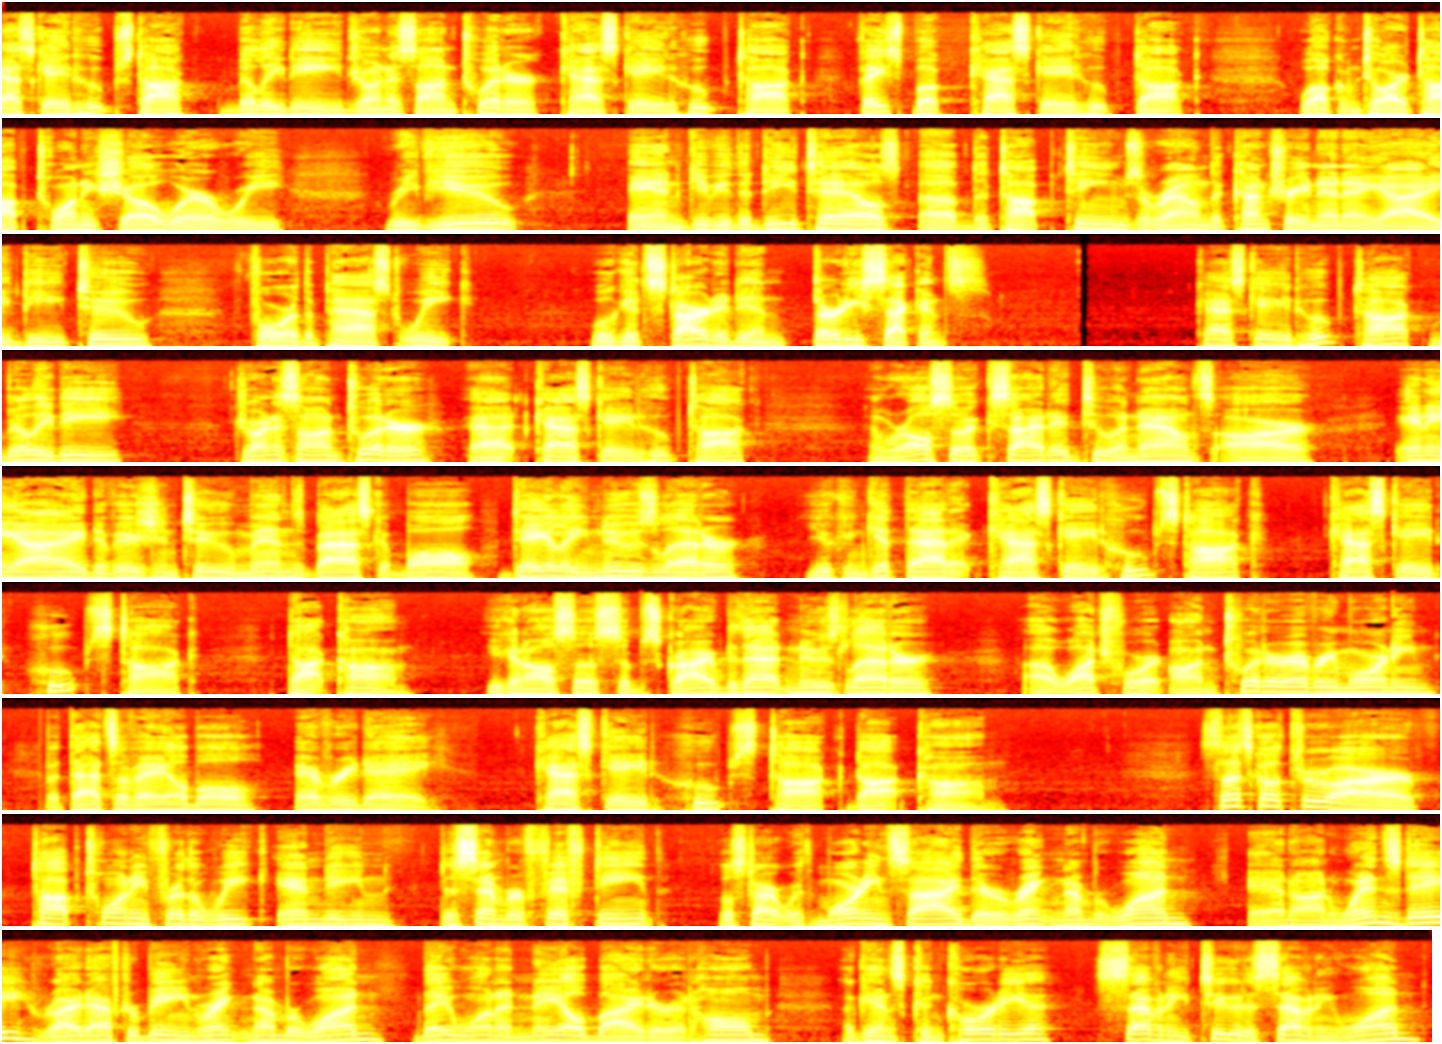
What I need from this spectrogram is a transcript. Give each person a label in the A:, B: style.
A: Cascade Hoops Talk, Billy D. Join us on Twitter, Cascade Hoop Talk, Facebook, Cascade Hoop Talk. Welcome to our top 20 show where we review and give you the details of the top teams around the country in NAIA D2 for the past week. We'll get started in 30 seconds. Cascade Hoop Talk, Billy D. Join us on Twitter at Cascade Hoop Talk. And we're also excited to announce our NAIA Division II men's basketball daily newsletter. You can get that at Cascade Hoops Talk, cascadehoopstalk.com. You can also subscribe to that newsletter, uh, watch for it on Twitter every morning, but that's available every day. CascadeHoopsTalk.com. So let's go through our top 20 for the week ending December 15th. We'll start with Morningside. They're ranked number one. And on Wednesday, right after being ranked number one, they won a nail biter at home against Concordia, 72 to 71.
